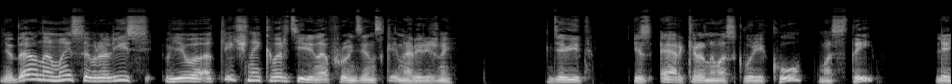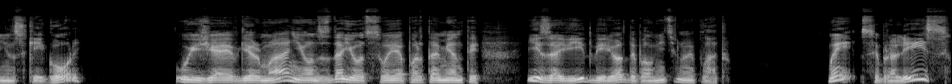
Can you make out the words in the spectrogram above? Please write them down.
Недавно мы собрались в его отличной квартире на Фрунзенской набережной, где вид из Эркера на Москву-реку, мосты, Ленинские горы. Уезжая в Германию, он сдает свои апартаменты и за вид берет дополнительную плату. Мы собрались,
